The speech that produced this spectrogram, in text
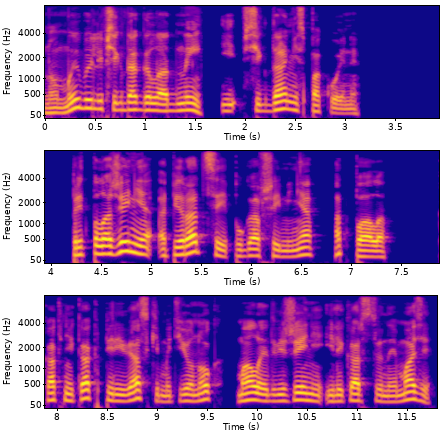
но мы были всегда голодны и всегда неспокойны. Предположение операции, пугавшее меня, отпало. Как-никак перевязки, мытье ног, малое движение и лекарственные мази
